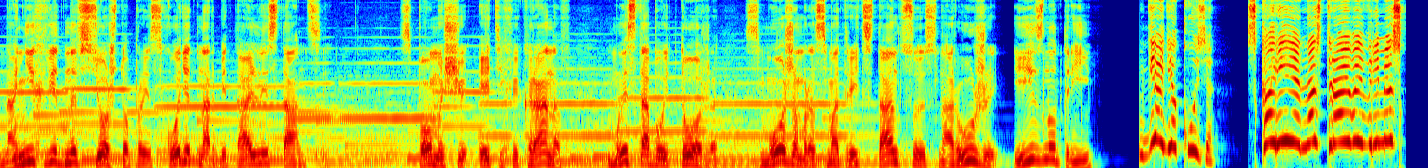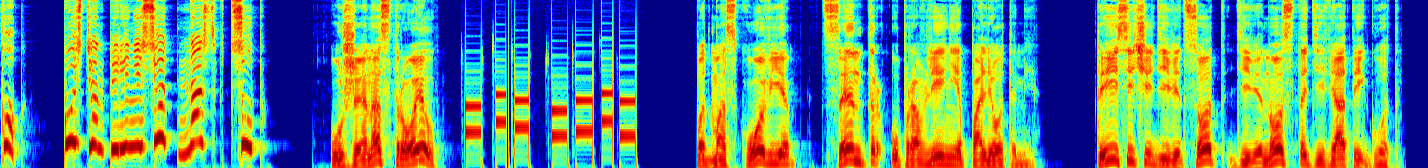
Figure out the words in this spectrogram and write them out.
На них видно все, что происходит на орбитальной станции. С помощью этих экранов мы с тобой тоже сможем рассмотреть станцию снаружи и изнутри. Дядя Кузя, скорее настраивай время скок Пусть он перенесет нас в ЦУП Уже настроил? Подмосковье, Центр управления полетами 1999 год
